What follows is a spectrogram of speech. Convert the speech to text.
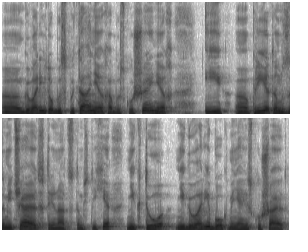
э, говорит об испытаниях, об искушениях, и э, при этом замечает в 13 стихе, «Никто не говори, Бог меня искушает»,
